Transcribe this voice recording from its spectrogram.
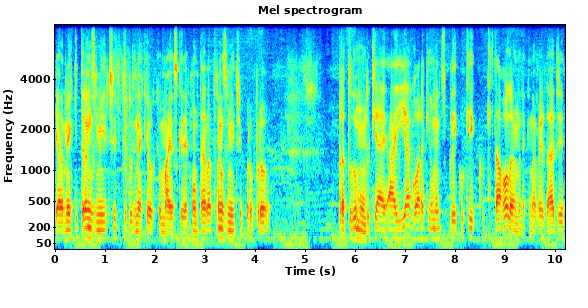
E ela meio que transmite tudo né, que, o, que o Miles queria contar, ela transmite pro, pro, pra todo mundo. Que é aí agora que realmente explica o que, o que tá rolando, né? Que na verdade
